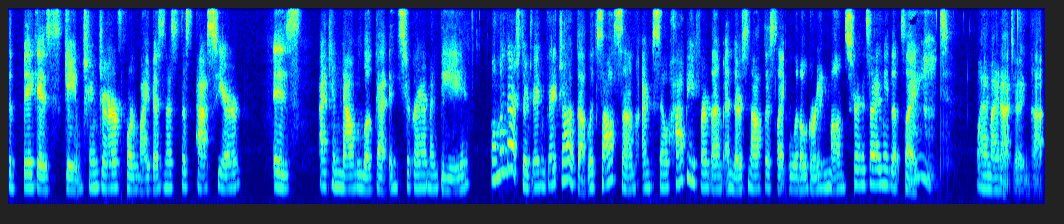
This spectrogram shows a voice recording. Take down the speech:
the biggest game changer for my business this past year. Is I can now look at Instagram and be, oh my gosh, they're doing a great job. That looks awesome. I'm so happy for them. And there's not this like little green monster inside me that's like, right. why am I not doing that?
